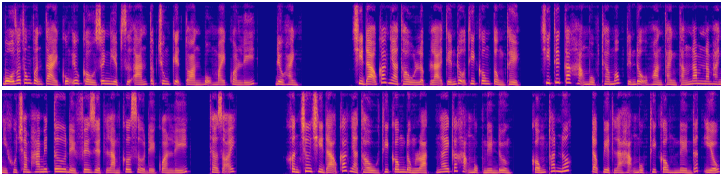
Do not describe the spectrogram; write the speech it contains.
Bộ Giao thông Vận tải cũng yêu cầu doanh nghiệp dự án tập trung kiện toàn bộ máy quản lý, điều hành. Chỉ đạo các nhà thầu lập lại tiến độ thi công tổng thể, chi tiết các hạng mục theo mốc tiến độ hoàn thành tháng 5 năm 2024 để phê duyệt làm cơ sở để quản lý, theo dõi. Khẩn trương chỉ đạo các nhà thầu thi công đồng loạt ngay các hạng mục nền đường, cống thoát nước, đặc biệt là hạng mục thi công nền đất yếu.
